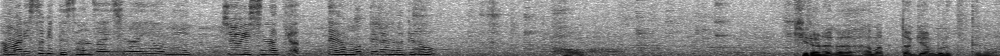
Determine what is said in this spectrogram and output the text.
ハマりすぎて散財しないように注意しなきゃって思ってるんだけど。はあ。キララがハマったギャンブルってのは？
